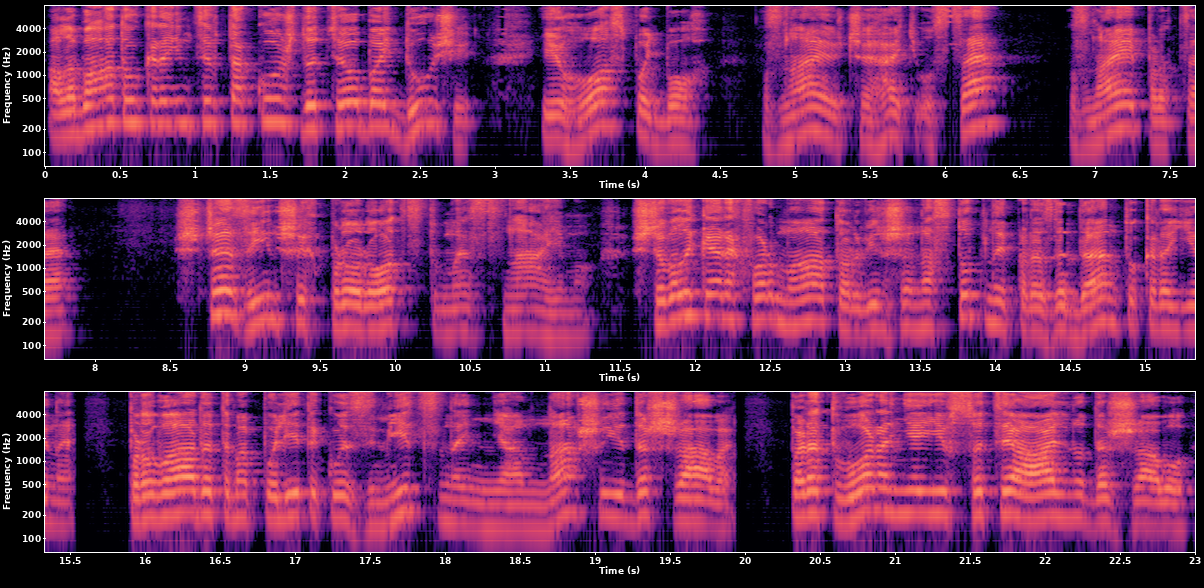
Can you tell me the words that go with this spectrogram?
Але багато українців також до цього байдужі, і Господь Бог, знаючи геть усе, знає про це. Ще з інших пророцтв ми знаємо, що великий реформатор, він же наступний президент України, провадитиме політику зміцнення нашої держави, перетворення її в соціальну державу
